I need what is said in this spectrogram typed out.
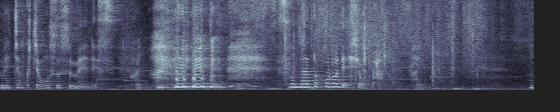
めちゃくちゃおすすめです。はい。そんなところでしょうか。はい。う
